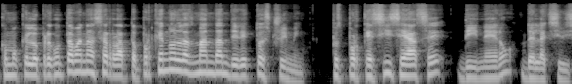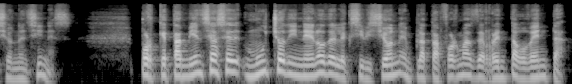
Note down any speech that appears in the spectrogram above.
como que lo preguntaban hace rato, ¿por qué no las mandan directo a streaming? Pues porque sí se hace dinero de la exhibición en cines porque también se hace mucho dinero de la exhibición en plataformas de renta o venta.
